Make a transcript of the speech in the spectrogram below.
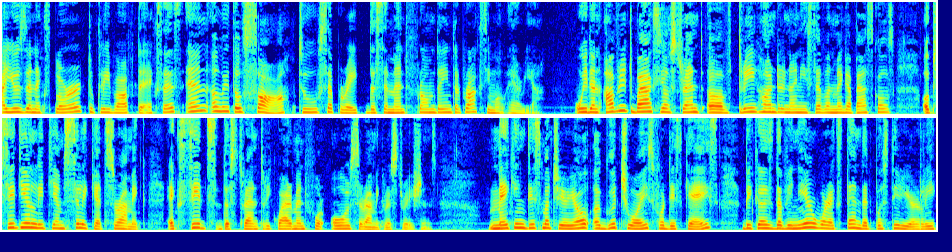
I used an explorer to cleave off the excess and a little saw to separate the cement from the interproximal area. With an average biaxial strength of 397 megapascals, obsidian lithium silicate ceramic exceeds the strength requirement for all ceramic restorations making this material a good choice for this case because the veneer were extended posteriorly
